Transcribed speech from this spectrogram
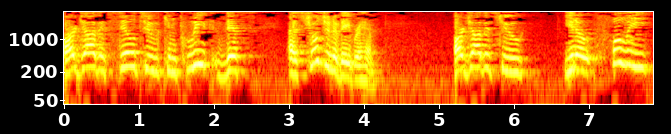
Our job is still to complete this as children of Abraham. Our job is to, you know, fully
